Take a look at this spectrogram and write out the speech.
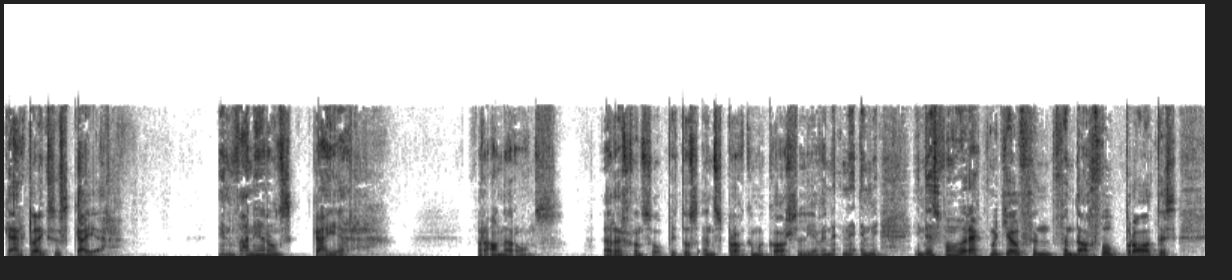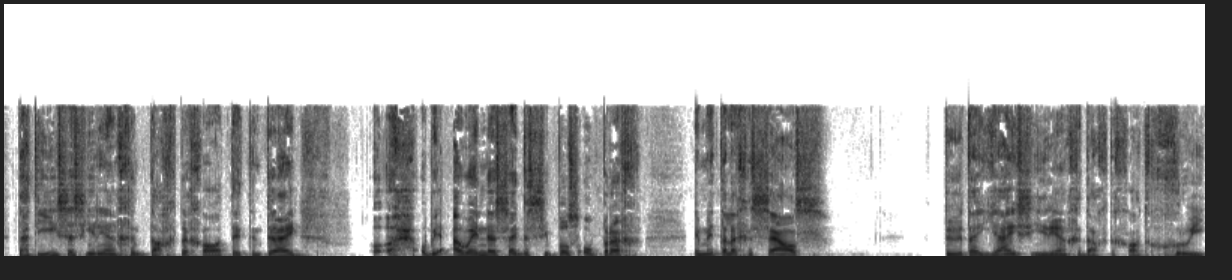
Kerk lyk soos kuier. En wanneer ons kuier, verander ons. Rig ons op, het ons inspraak in mekaar se lewe en en en, en dis waaroor ek met jou van, vandag wil praat is dat Jesus hierdie in gedagte gehad het en toe hy op die ou ende sy disippels oprig en met hulle gesels toe het hy juis hierdie in gedagte gehad groei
